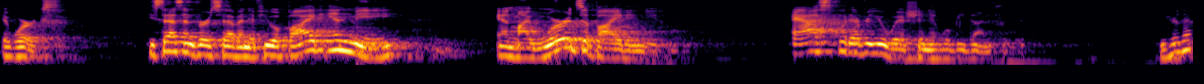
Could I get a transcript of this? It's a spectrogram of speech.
it works. He says in verse 7 If you abide in me and my words abide in you. Ask whatever you wish, and it will be done for you. You hear that?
